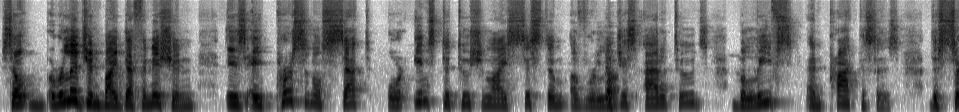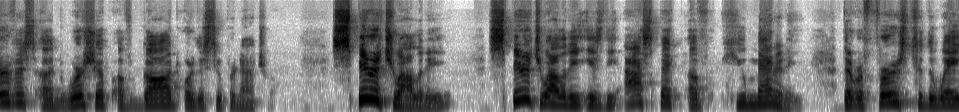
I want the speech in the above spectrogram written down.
So religion by definition is a personal set or institutionalized system of religious attitudes beliefs and practices the service and worship of god or the supernatural. Spirituality spirituality is the aspect of humanity that refers to the way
